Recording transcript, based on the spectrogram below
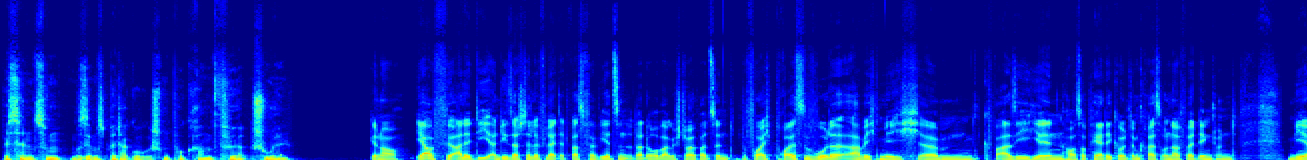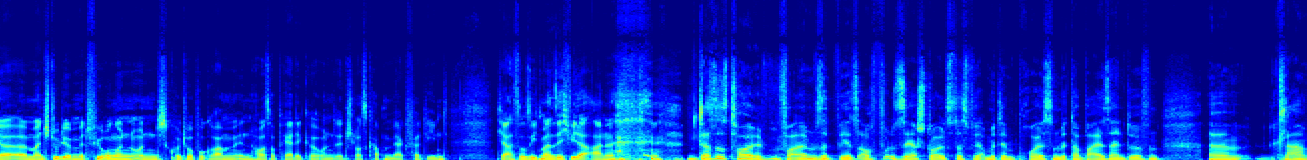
bis hin zum museumspädagogischen Programm für Schulen. Genau. Ja, für alle, die an dieser Stelle vielleicht etwas verwirrt sind oder darüber gestolpert sind. Bevor ich Preuße wurde, habe ich mich ähm, quasi hier in Haus auf Herdecke und im Kreis Unna verdingt und mir äh, mein Studium mit Führungen und Kulturprogrammen in Haus auf Herdecke und in Schloss Kappenberg verdient. Tja, so sieht man sich wieder, Arne. Das ist toll. Vor allem sind wir jetzt auch sehr stolz, dass wir mit dem Preußen mit dabei sein dürfen. Ähm, klar,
